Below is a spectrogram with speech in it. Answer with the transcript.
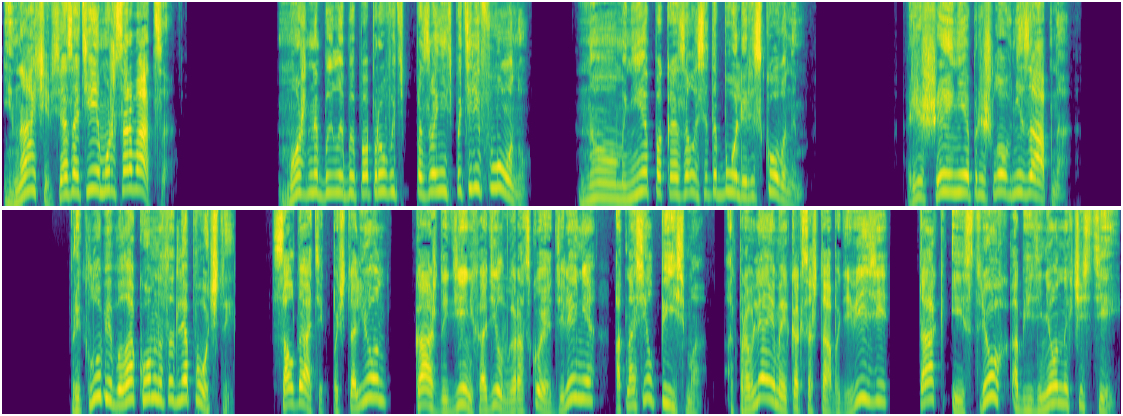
Иначе вся затея может сорваться. Можно было бы попробовать позвонить по телефону, но мне показалось это более рискованным. Решение пришло внезапно. При клубе была комната для почты. Солдатик-почтальон каждый день ходил в городское отделение, относил письма, отправляемые как со штаба дивизии, так и из трех объединенных частей.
